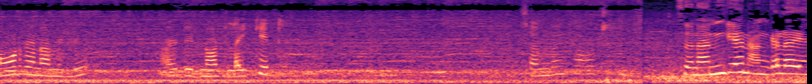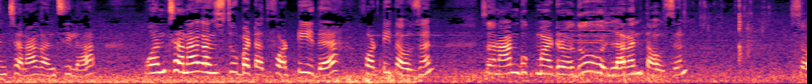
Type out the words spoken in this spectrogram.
ನೋಡಿದೆ ನಾನಿಲ್ಲಿ. I did not like it so ನನಗೆ ಹಂಗೆಲ್ಲ ಏನು ಚೆನ್ನಾಗಿ ಅನಿಸಿಲ್ಲ. ಒಂದು ಚೆನ್ನಾಗಿ ಅನಿಸ್ತು ಬಟ್ ಅದು ಫಾರ್ಟಿ ಇದೆ ಫಾರ್ಟಿ ತೌಸಂಡ್ ಸೊ ನಾನು ಬುಕ್ ಮಾಡಿರೋದು ಲೆವೆನ್ ತೌಸಂಡ್ ಸೊ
